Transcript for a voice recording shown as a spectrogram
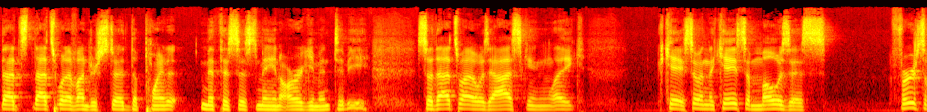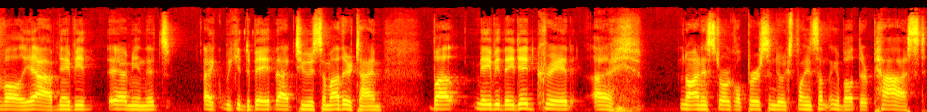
That's that's what I've understood the point of mythicist's main argument to be. So that's why I was asking, like, okay, so in the case of Moses, first of all, yeah, maybe I mean it's like we could debate that too some other time, but maybe they did create a non-historical person to explain something about their past.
